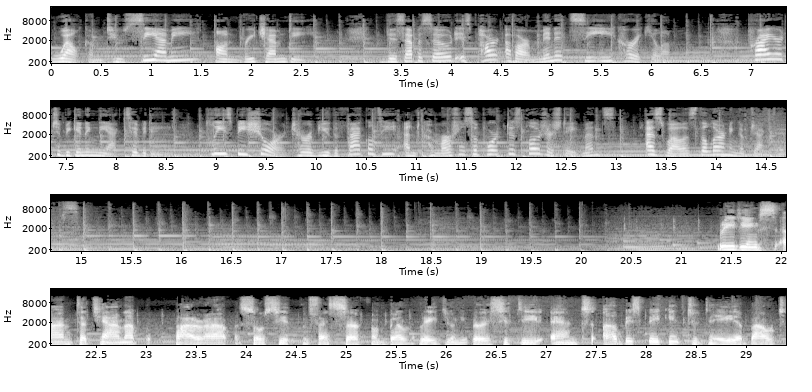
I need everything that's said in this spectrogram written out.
Welcome to CME on ReachMD. This episode is part of our Minute CE curriculum. Prior to beginning the activity, please be sure to review the faculty and commercial support disclosure statements, as well as the learning objectives. Greetings, I'm Tatjana Potpara, Associate Professor from Belgrade University, and I'll be speaking today about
